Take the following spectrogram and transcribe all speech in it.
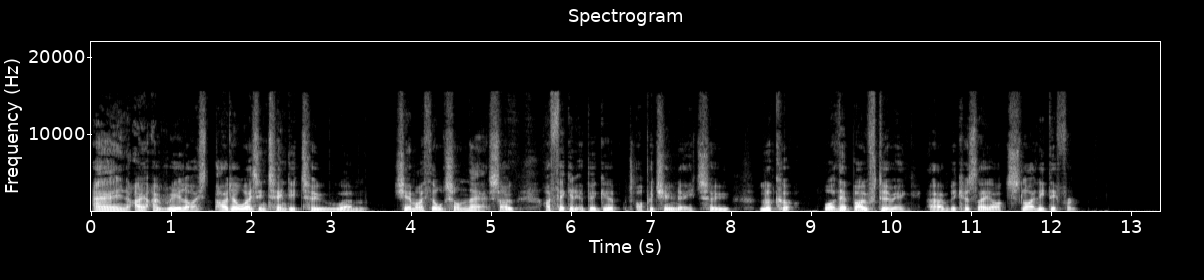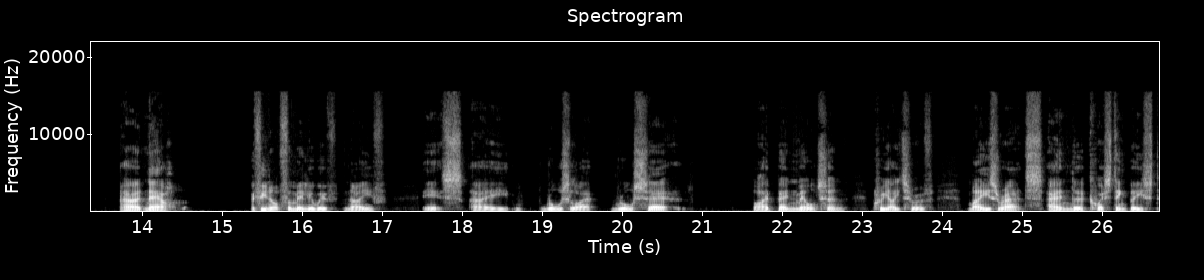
And I, I realised I'd always intended to um, share my thoughts on that. So I figured it'd be a good opportunity to look at what they're both doing um, because they are slightly different. Uh, now, if you're not familiar with Knave, it's a rules light rule set by Ben Milton, creator of Maze Rats and the Questing Beast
